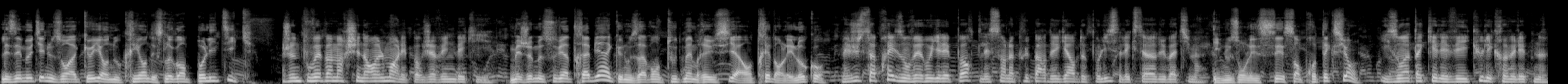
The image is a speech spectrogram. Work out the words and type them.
Les émeutiers nous ont accueillis en nous criant des slogans politiques. Je ne pouvais pas marcher normalement à l'époque, j'avais une béquille. Mais je me souviens très bien que nous avons tout de même réussi à entrer dans les locaux. Mais juste après, ils ont verrouillé les portes, laissant la plupart des gardes de police à l'extérieur du bâtiment. Ils nous ont laissés sans protection. Ils ont attaqué les véhicules et crevé les pneus.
